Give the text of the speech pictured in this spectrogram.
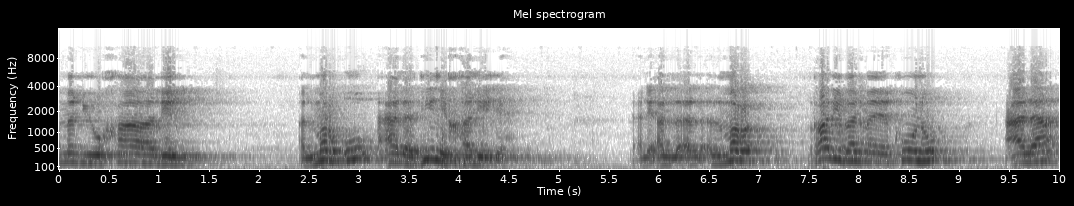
من يخالل. المرء على دين خليله. يعني المرء غالبا ما يكون على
